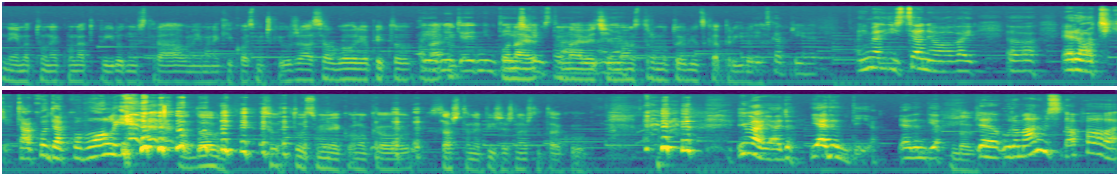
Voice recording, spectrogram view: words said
nema tu neku nadprirodnu stravu, nema neki kosmički užas, ali govori opet o, O jednim, jednim o, naj, o najvećem da. monstrumu, to je ljudska priroda. Ljudska priroda. A ima i scene ovaj, uh, erotike, tako da ko voli... Pa dobro, tu, tu smo uvijek ono kao, zašto ne pišeš nešto tako, ima jedan, jedan dio. Jedan dio. dobro. E, u romanu mi se dopala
